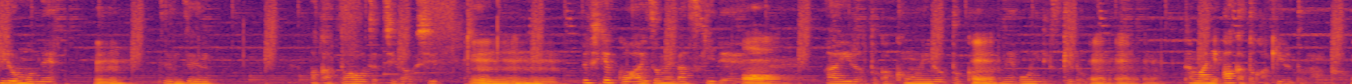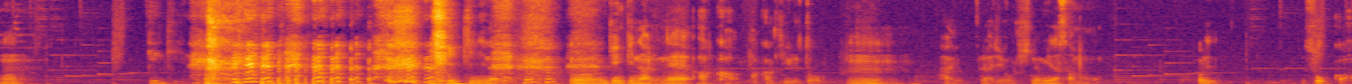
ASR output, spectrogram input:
色もねうんうん全然赤と青じゃ違うし。うんうんうん。私結構藍染めが好きで藍色とか紺色とかがね、多いんですけど、うんうんたまに赤とか着るとなんかうん。うん元気になる。元気になる。うん元気になるね。赤赤着ると。うん。はい。ラジオを聴きの皆さんも。これそうか。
